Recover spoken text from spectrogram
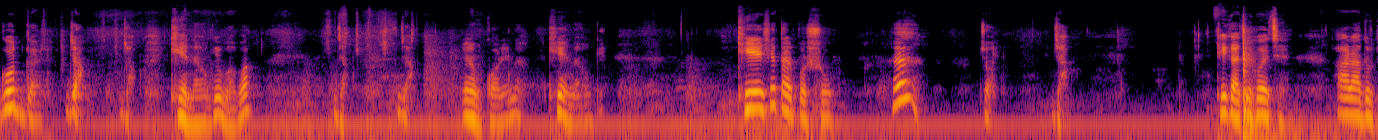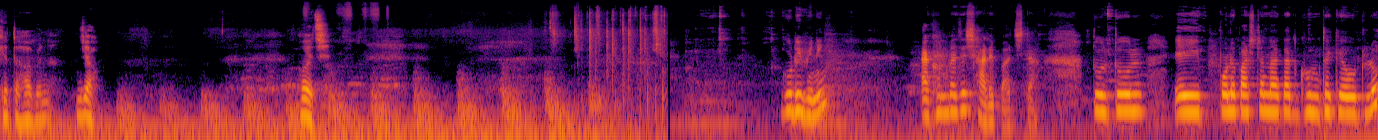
Good girl. যাও। যাও। খেয়ে নাও গে, বাবা। যাও। যাও। এরকম করে না। খেয়ে নাও গে। খেয়ে এসে তারপর শো। হ্যাঁ? চল। যা। ঠিক আছে, হয়েছে। আর আদর খেতে হবে না। যাও। হয়েছে। গুড ইভিনিং এখন বাজে সাড়ে পাঁচটা। তুলতুল এই পৌনে পাঁচটা নাগাদ ঘুম থেকে উঠল।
